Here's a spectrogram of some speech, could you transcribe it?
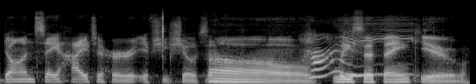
Dawn, say hi to her if she shows up. Oh, Hi. Lisa, thank you.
